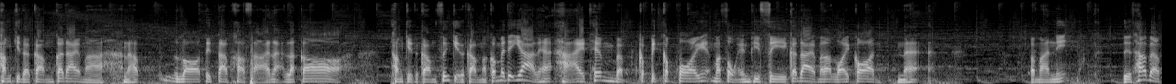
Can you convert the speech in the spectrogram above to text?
ทำกิจกรรมก็ได้มานะครับรอติดตามข่าวสารอะแล้วก็ทำกิจกรรมซึ่งกิจกรรมมันก็ไม่ได้ยากเลยฮะหาไอเทมแบบกระปิดกระปอยเงี้ยมาส่ง NPC ก็ได้มาละร้อยก้อนนะฮะประมาณนี้ หรือถ้าแบบ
